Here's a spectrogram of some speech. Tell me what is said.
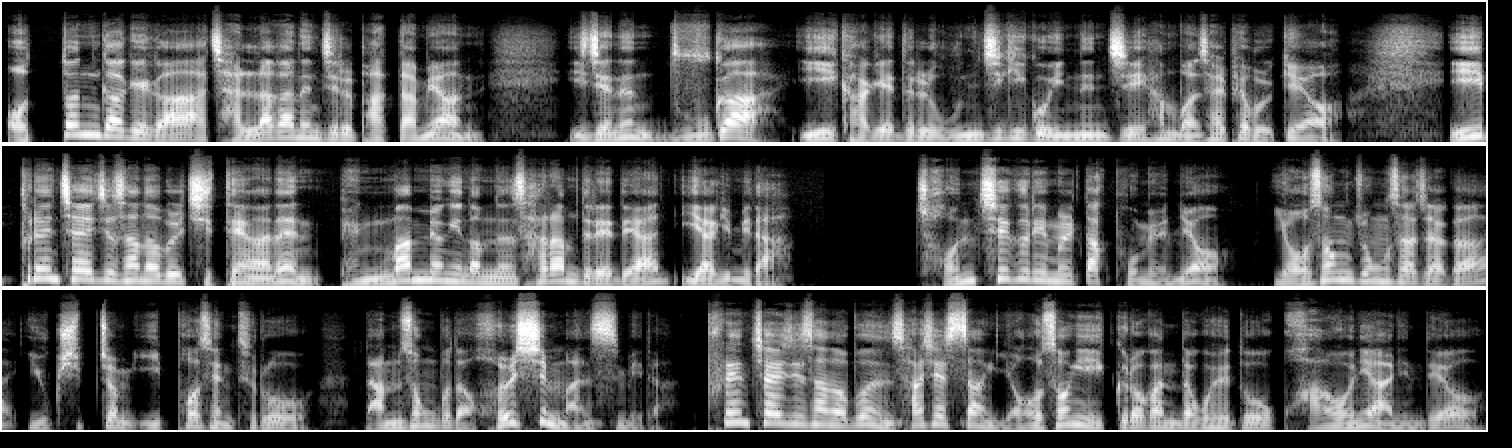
어떤 가게가 잘 나가는지를 봤다면 이제는 누가 이 가게들을 움직이고 있는지 한번 살펴볼게요. 이 프랜차이즈 산업을 지탱하는 100만 명이 넘는 사람들에 대한 이야기입니다. 전체 그림을 딱 보면요. 여성 종사자가 60.2%로 남성보다 훨씬 많습니다. 프랜차이즈 산업은 사실상 여성이 이끌어간다고 해도 과언이 아닌데요.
